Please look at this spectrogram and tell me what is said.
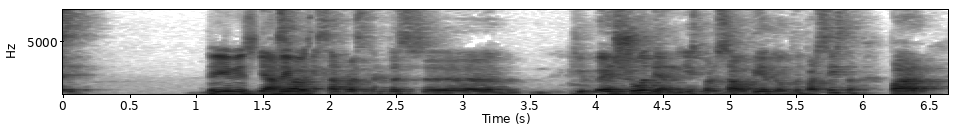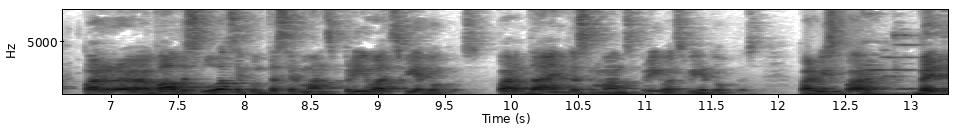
Es... Divas, Jā, divas... saprast, ka tas, es šodien izparu savu viedokli par sistēmu, par, par valdes locekli, tas ir mans privāts viedoklis. Par Dainu tas ir mans privāts viedoklis. Par vispār, bet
